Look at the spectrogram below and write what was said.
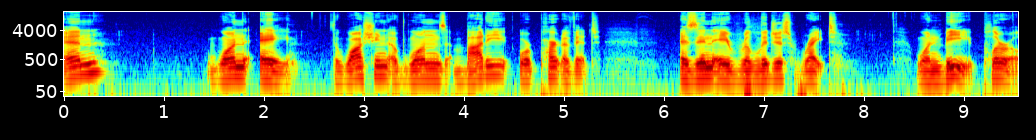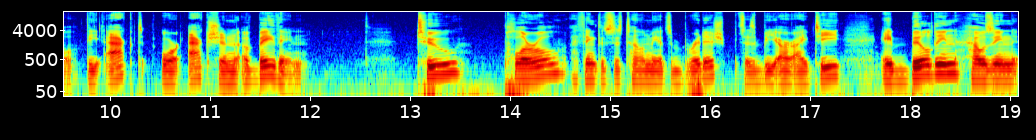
N. 1a, the washing of one's body or part of it, as in a religious rite. 1b, plural, the act or action of bathing. 2, plural, I think this is telling me it's British, it says B R I T, a building housing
